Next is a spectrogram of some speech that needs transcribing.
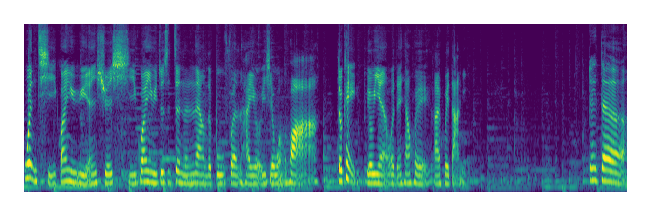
问题关于语言学习，关于就是正能量的部分，还有一些文化，都可以留言，我等一下会来回答你。对的，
